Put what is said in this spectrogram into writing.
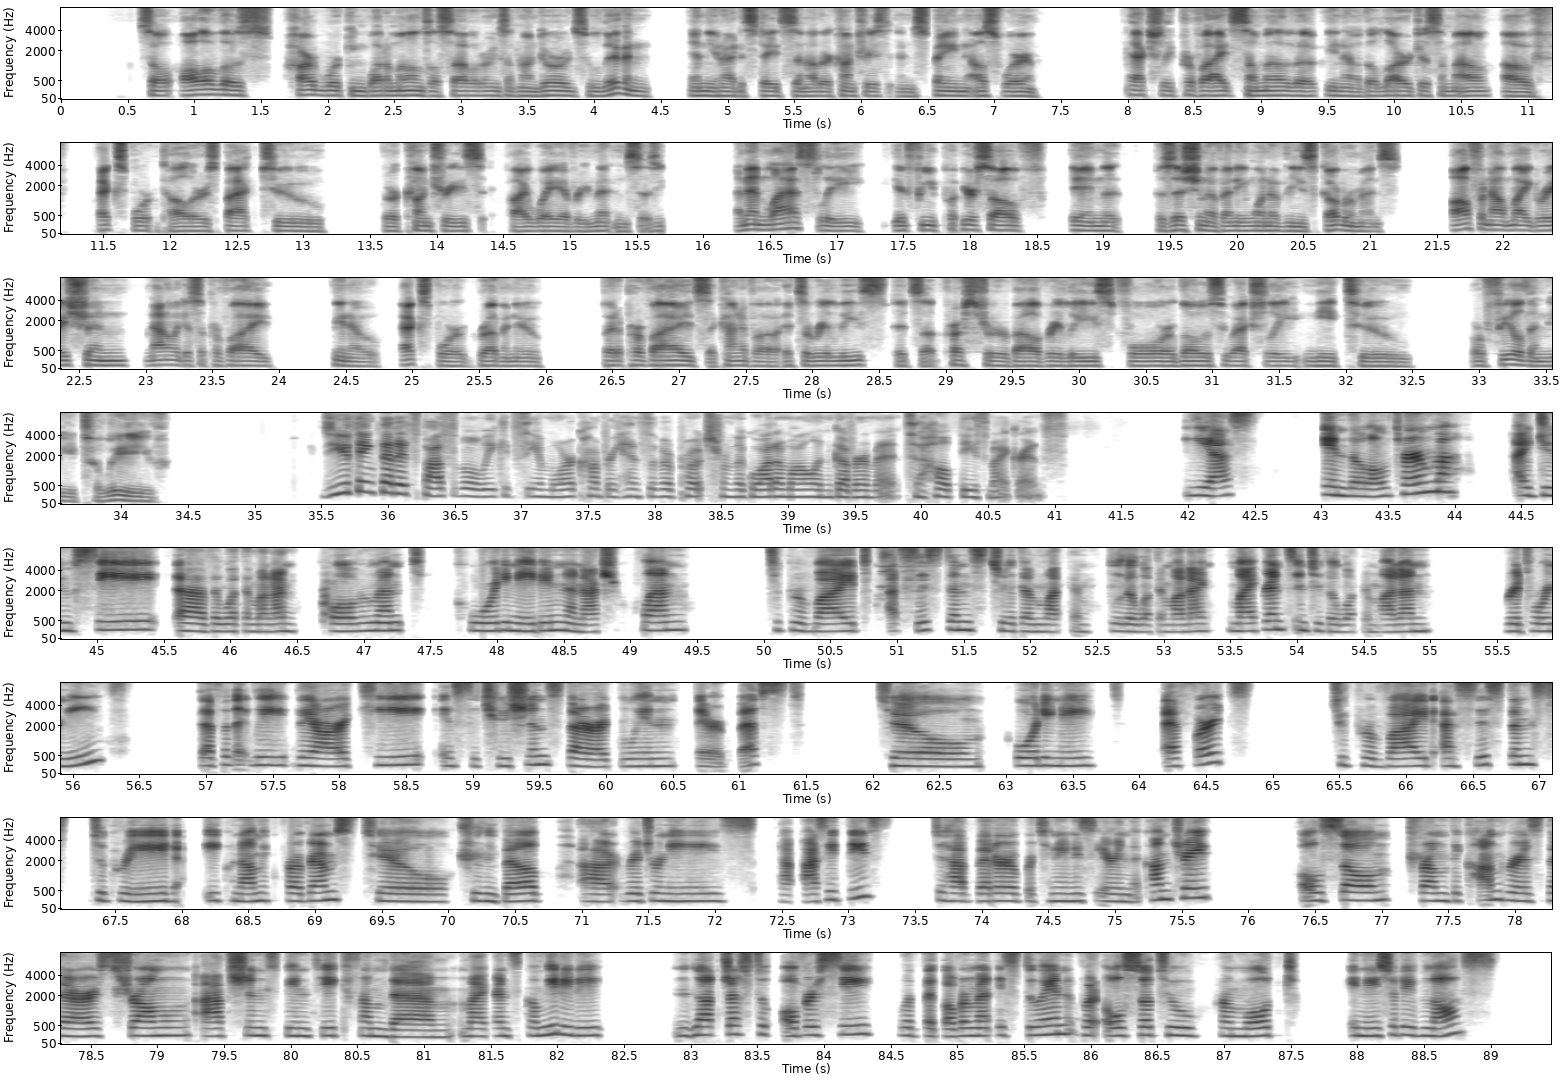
So all of those hardworking Guatemalans, El Salvadorans, and Hondurans who live in, in the United States and other countries, in Spain, elsewhere, actually provide some of the, you know, the largest amount of export dollars back to their countries by way of remittances. And then lastly, if you put yourself in the position of any one of these governments, often out migration, not only does it provide, you know, export revenue, but it provides a kind of a, it's a release, it's a pressure valve release for those who actually need to or feel the need to leave. Do you think that it's possible we could see a more comprehensive approach from the Guatemalan government to help these migrants? Yes. In the long term, I do see uh, the Guatemalan government coordinating an action plan to provide assistance to the to the Guatemalan migrants and to the Guatemalan returnees. Definitely, there are key institutions that are doing their best to coordinate efforts to provide assistance to create economic programs to, to develop uh, returnees capacities to have better opportunities here in the country. Also, from the Congress, there are strong actions being taken from the migrants community, not just to oversee what the government is doing, but also to promote initiative laws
